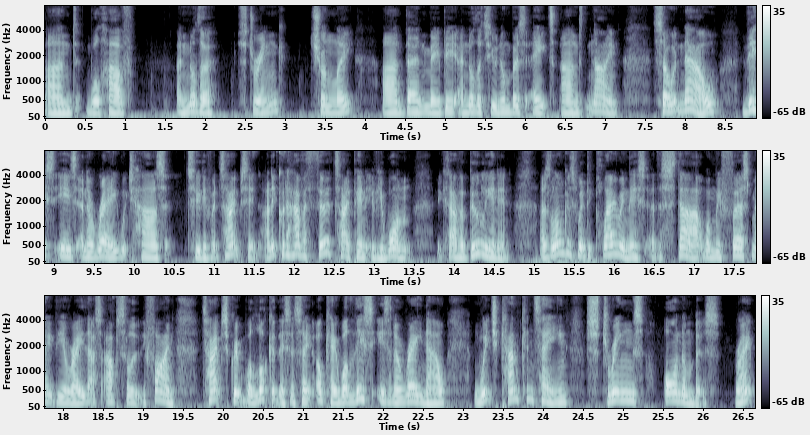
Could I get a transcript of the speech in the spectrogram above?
and we'll have another string, Chun-Li, and then maybe another two numbers, 8 and 9. So now this is an array which has two different types in, and it could have a third type in if you want. It could have a boolean in. As long as we're declaring this at the start when we first make the array, that's absolutely fine. TypeScript will look at this and say, okay, well this is an array now which can contain strings or numbers, right?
